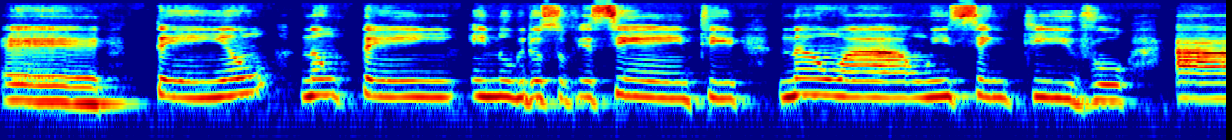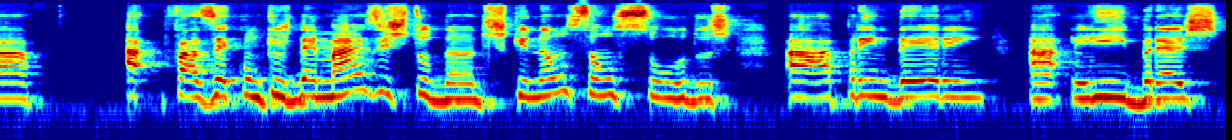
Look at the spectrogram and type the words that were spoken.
é, tenham, não tem em número suficiente, não há um incentivo a, fazer com que os demais estudantes que não são surdos a aprenderem a Libras.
